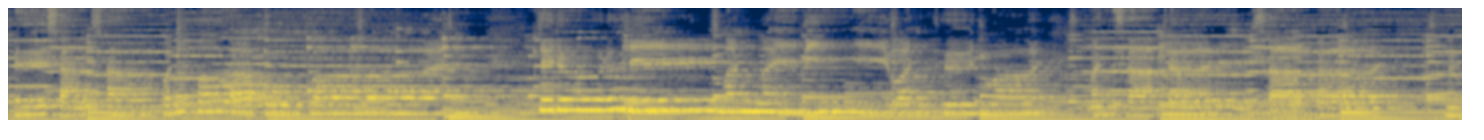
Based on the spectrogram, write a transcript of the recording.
หรือสางสาฝนฟ้าฟูฟ้าฤดูฤดีมันไม่มีวันคืนวาย มันสาบใจสาบกายเหมือน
